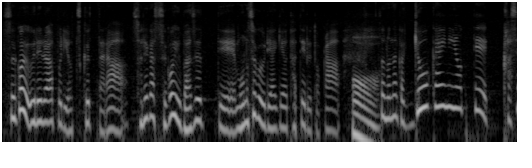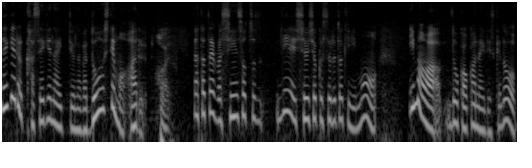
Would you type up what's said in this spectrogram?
すごい売れるアプリを作ったらそれがすごいバズってものすごい売り上げを立てるとかそのなんか業界によって稼げる稼げないっていうのがどうしてもある。はい。だ例えば新卒で就職する時にも今はどうかわかんないですけど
